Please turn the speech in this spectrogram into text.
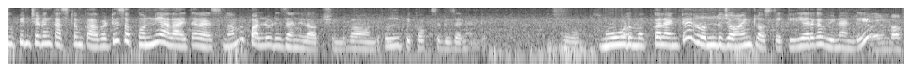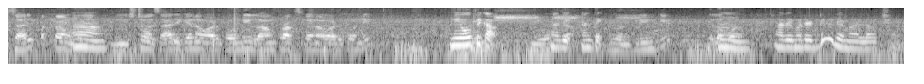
చూపించడం కష్టం కాబట్టి సో కొన్ని అలా అయితే వేస్తున్నాము. పళ్ళు డిజైన్ ఇలా వచ్చింది. బాగుంది. ఫుల్ పికాక్స్ డిజైన్ అండి. మూడు ముక్కలు అంటే రెండు జాయింట్లు వస్తాయి. వినండి. ఆ, ఉంటుంది. మీ ఇష్టం వాడుకోండి లాంగ్ ఫ్రాక్స్ కైనా వాడుకోండి. మీ ఓపిక. అది అంతే. అదేమో రెడ్డి ఇదేమో ఇలా వచ్చింది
